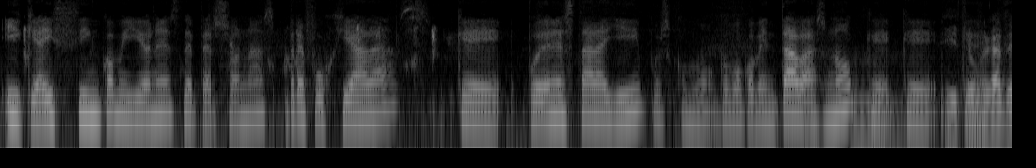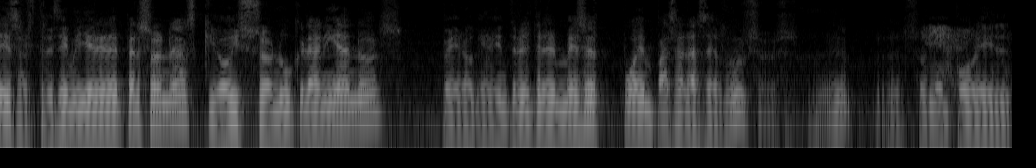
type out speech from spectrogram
y que hay 5 millones de personas refugiadas que pueden estar allí, pues como, como comentabas, ¿no? Mm. Que, y tú fíjate, esos 13 millones de personas que hoy son ucranianos, pero que dentro de tres meses pueden pasar a ser rusos, ¿eh? solo por el,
